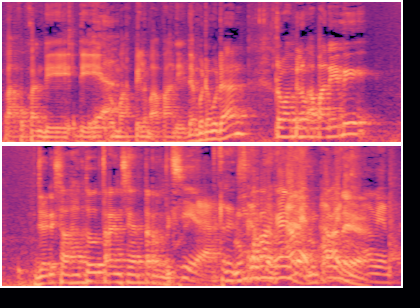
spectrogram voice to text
lakukan di di Ya. rumah film Apandi dan mudah-mudahan rumah film Apandi ini jadi salah satu trendsetter Iya, belum pernah kayaknya Amin, belum pernah amin, ya amin.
